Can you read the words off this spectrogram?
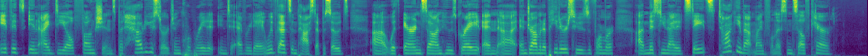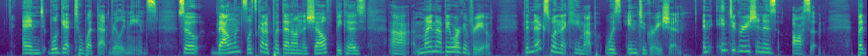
if it's in ideal functions, but how do you start to incorporate it into everyday? And we've got some past episodes uh, with Erin Sun, who's great, and uh, Andromeda Peters, who's a former uh, Miss United States, talking about mindfulness and self care. And we'll get to what that really means. So, balance, let's kind of put that on the shelf because uh, it might not be working for you. The next one that came up was integration. And integration is awesome. But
